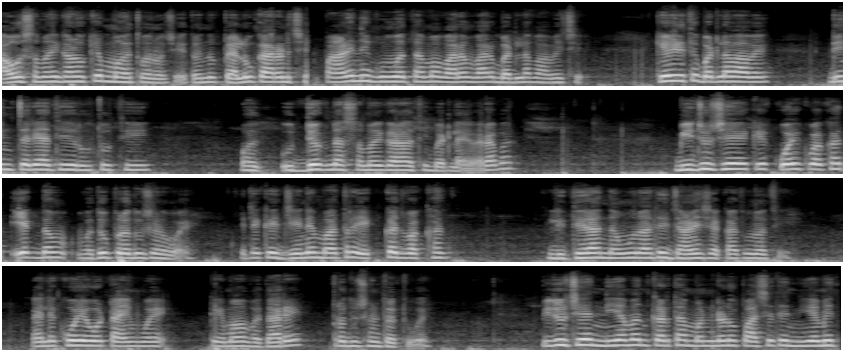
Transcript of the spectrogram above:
આવો સમયગાળો કેમ મહત્વનો છે? તો એનું પહેલું કારણ છે, પાણીની ગુણવત્તામાં વારંવાર બદલાવ આવે છે. કેવી રીતે બદલાવ આવે? દિનચર્યાથી, ઋતુથી ઉદ્યોગના સમયગાળાથી બદલાય, બરાબર? બીજું છે કે કોઈક વખત એકદમ વધુ પ્રદૂષણ હોય. એટલે કે જેને માત્ર એક જ વખત લીધેલા નમૂનાથી જાણી શકાતું નથી. એટલે કોઈ એવો ટાઈમ હોય તેમાં વધારે પ્રદૂષણ થતું હોય. બીજું છે, નિયમન કરતા મંડળો પાસેથી નિયમિત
